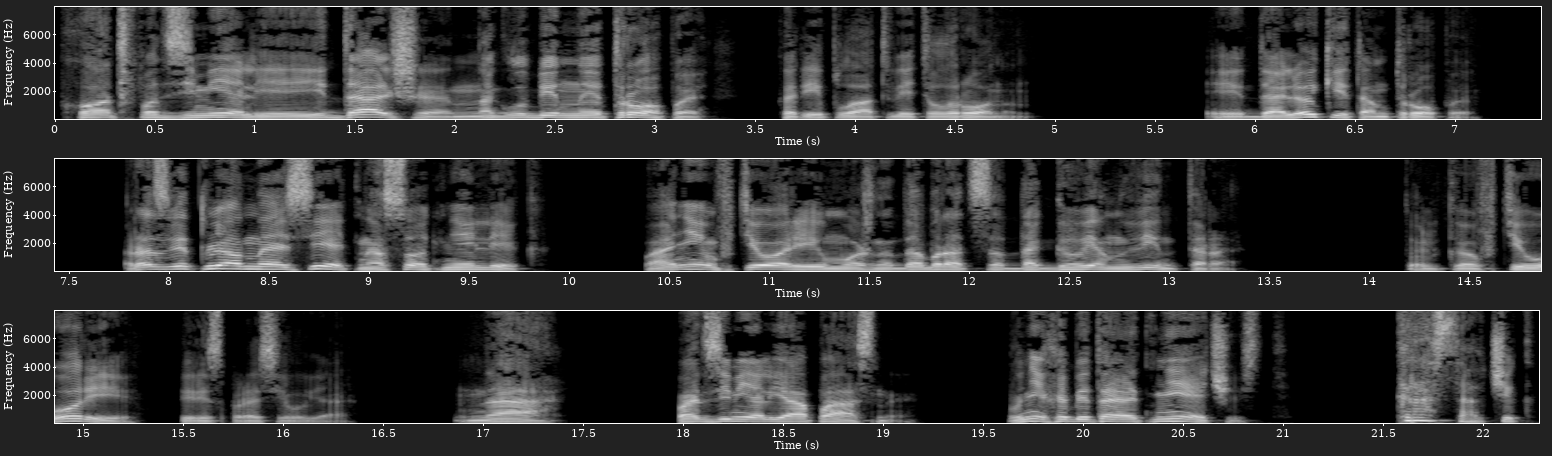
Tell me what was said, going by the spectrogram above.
«Вход в подземелье и дальше, на глубинные тропы», хрипло ответил Ронан. И далекие там тропы. Разветвленная сеть на сотни лиг. По ним в теории можно добраться до Гвен Винтера. Только в теории, переспросил я. Да, подземелья опасны. В них обитает нечисть. Красавчик,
